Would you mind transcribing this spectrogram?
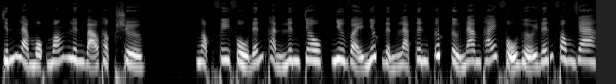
Chính là một món linh bảo thật sự. Ngọc Phi phù đến thành Linh Châu, như vậy nhất định là tin tức từ Nam Thái phủ gửi đến Phong gia.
